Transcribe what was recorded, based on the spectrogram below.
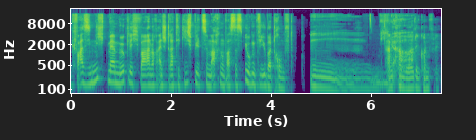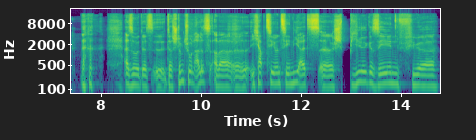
quasi nicht mehr möglich war, noch ein Strategiespiel zu machen, was das irgendwie übertrumpft. Mm, Dann ja. kam World in Konflikt. Also das, äh, das stimmt schon alles, aber äh, ich habe C&C nie als äh, Spiel gesehen für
